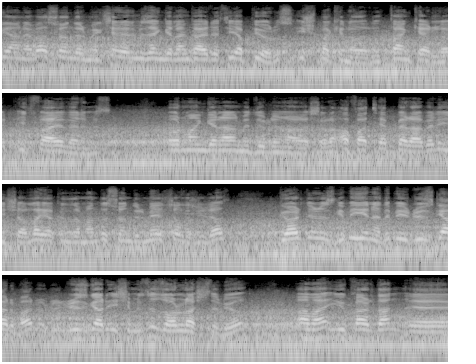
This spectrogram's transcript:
bir an evvel söndürmek için elimizden gelen gayreti yapıyoruz. İş makineleri, tankerler, itfaiyelerimiz, Orman Genel Müdürlüğü'nün araçları, AFAD hep beraber inşallah yakın zamanda söndürmeye çalışacağız. Gördüğünüz gibi yine de bir rüzgar var. Rüzgar işimizi zorlaştırıyor. Ama yukarıdan e,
